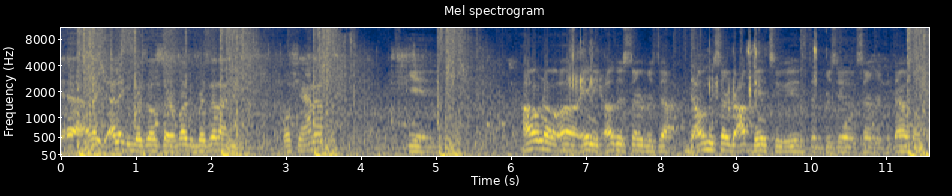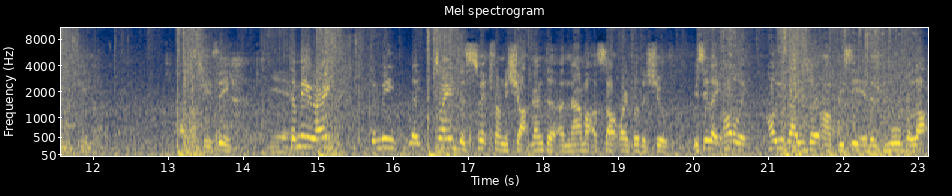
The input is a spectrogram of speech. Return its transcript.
Yeah, I like the, I like the Brazil server, the Brazil and Oceania. Yeah. I don't know uh, any other servers that the only server I've been to is the Brazilian server, but that was on PC. That's on PC. Yeah. To me, right? To me, like trying to switch from the shotgun to a normal assault rifle to shoot. You see, like how it, how you guys do it on PC, it is move a lot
